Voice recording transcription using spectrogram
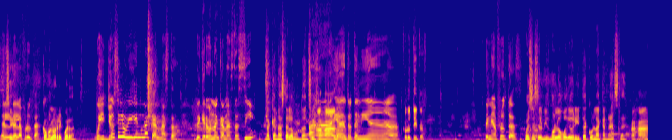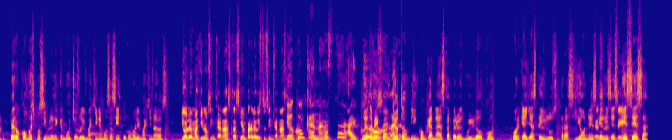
El Sí. de la fruta. ¿Cómo lo recuerdan? Güey, yo sí lo vi en una canasta. De que era una canasta así. La canasta de la abundancia. Ajá. Ajá. Y adentro tenía, Frutitas. tenía frutas. Pues es el mismo logo de ahorita con la canasta. Ajá. Pero ¿cómo es posible de que muchos lo imaginemos así? ¿Tú cómo lo imaginabas? Yo lo imagino sin canasta. Siempre lo he visto sin canasta. Yo con canasta. Ay, Yo también, con, yo también con canasta, pero es muy loco porque hay hasta ilustraciones que dices, sí. es esa.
